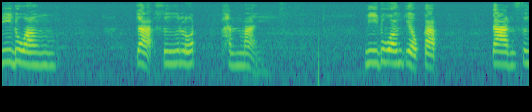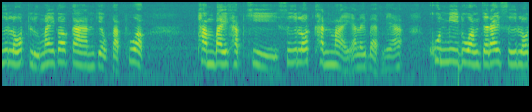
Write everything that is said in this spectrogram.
มีดวง จะซื้อรถคันใหม่ มีดวงเกี่ยวกับการซื้อรถหรือไม่ก็การเกี่ยวกับพวกทำใบขับขี่ซื้อรถคันใหม่อะไรแบบเนี้ย คุณมีดวงจะได้ซื้อรถ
